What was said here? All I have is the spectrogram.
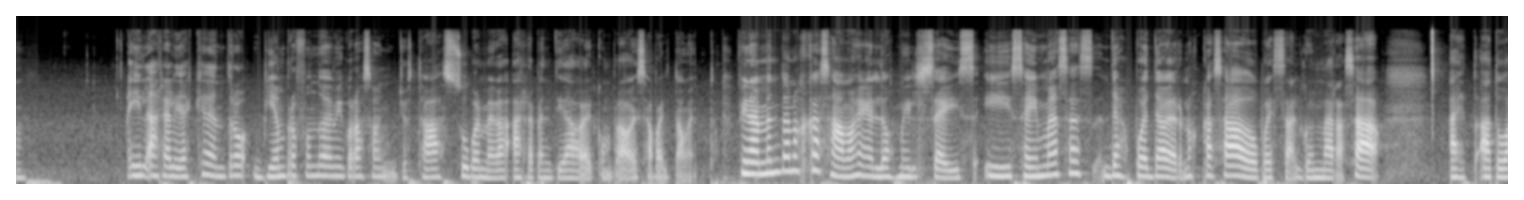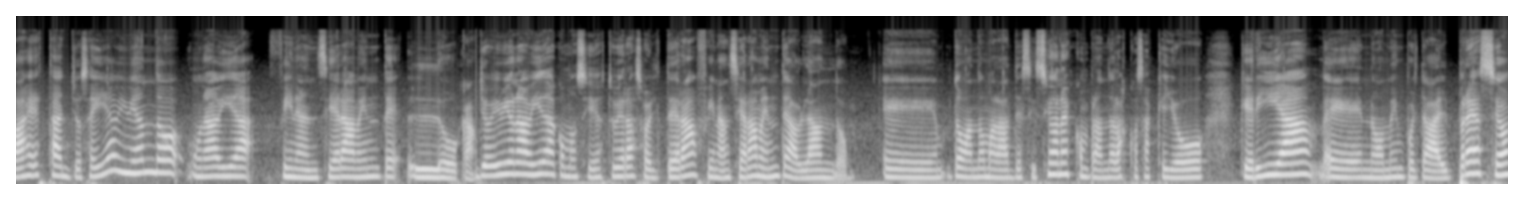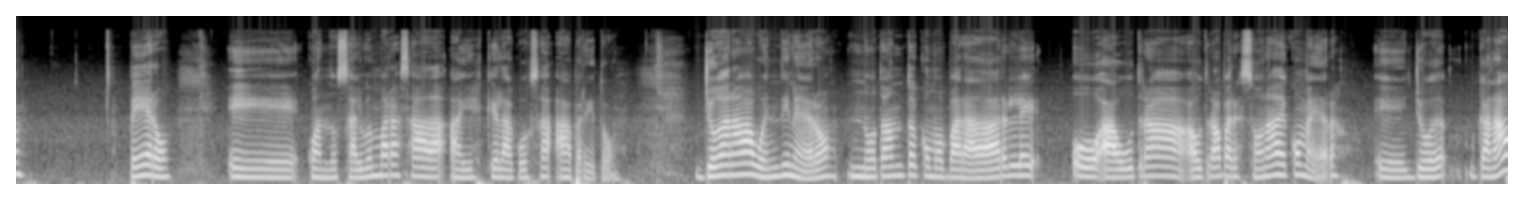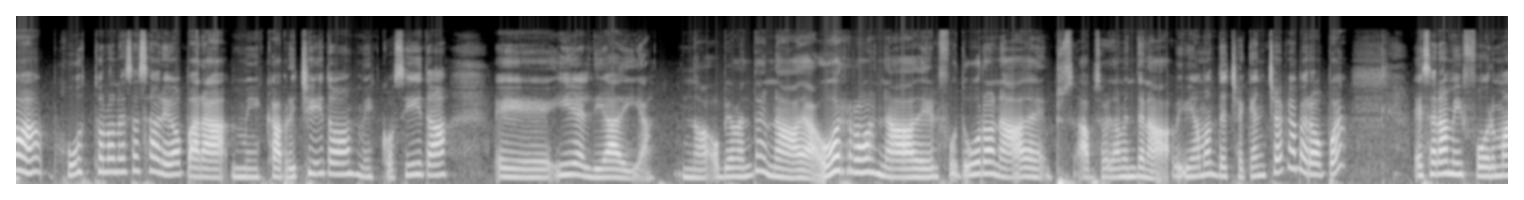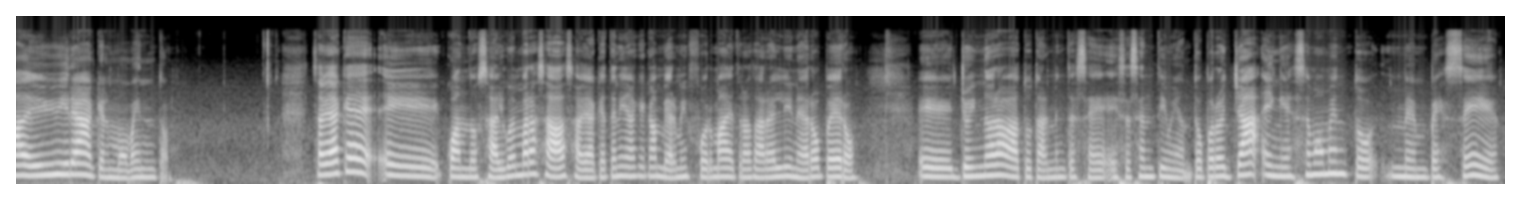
y la realidad es que dentro, bien profundo de mi corazón, yo estaba súper mega arrepentida de haber comprado ese apartamento. Finalmente nos casamos en el 2006 y seis meses después de habernos casado, pues salgo embarazada. A, todas estas, yo seguía viviendo una vida financieramente loca. Yo viví una vida como si yo estuviera soltera financieramente hablando. Eh, tomando malas decisiones, comprando las cosas que yo quería, eh, no me importaba el precio pero eh, cuando salgo embarazada, ahí es que la cosa apretó. Yo ganaba buen dinero, no tanto como para darle o a otra, a otra persona de comer. Eh, yo ganaba justo lo necesario para mis caprichitos, mis cositas eh, y el día a día. No, obviamente nada de ahorros, nada del futuro, nada de absolutamente nada. Vivíamos de cheque en cheque, pero pues esa era mi forma de vivir en aquel momento. Sabía que eh, cuando salgo embarazada, sabía que tenía que cambiar mi forma de tratar el dinero, pero eh, yo ignoraba totalmente ese, ese sentimiento. Pero ya en ese momento me empecé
